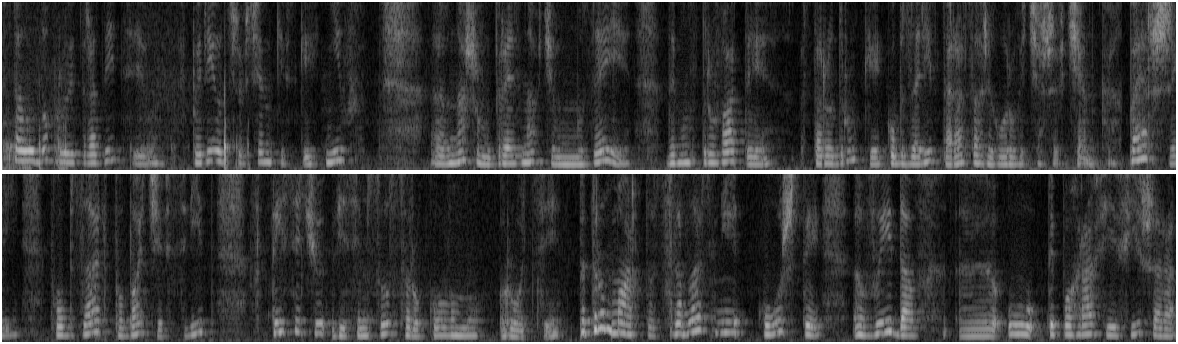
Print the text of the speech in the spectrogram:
Стало доброю традицією в період Шевченківських днів е, в нашому краєзнавчому музеї демонструвати стародруки кобзарів Тараса Григоровича Шевченка. Перший кобзар побачив світ в 1840 році. Петро Мартус за власні кошти видав е, у типографії Фішера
